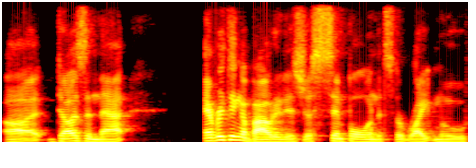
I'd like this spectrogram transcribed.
uh, does in that everything about it is just simple and it's the right move.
